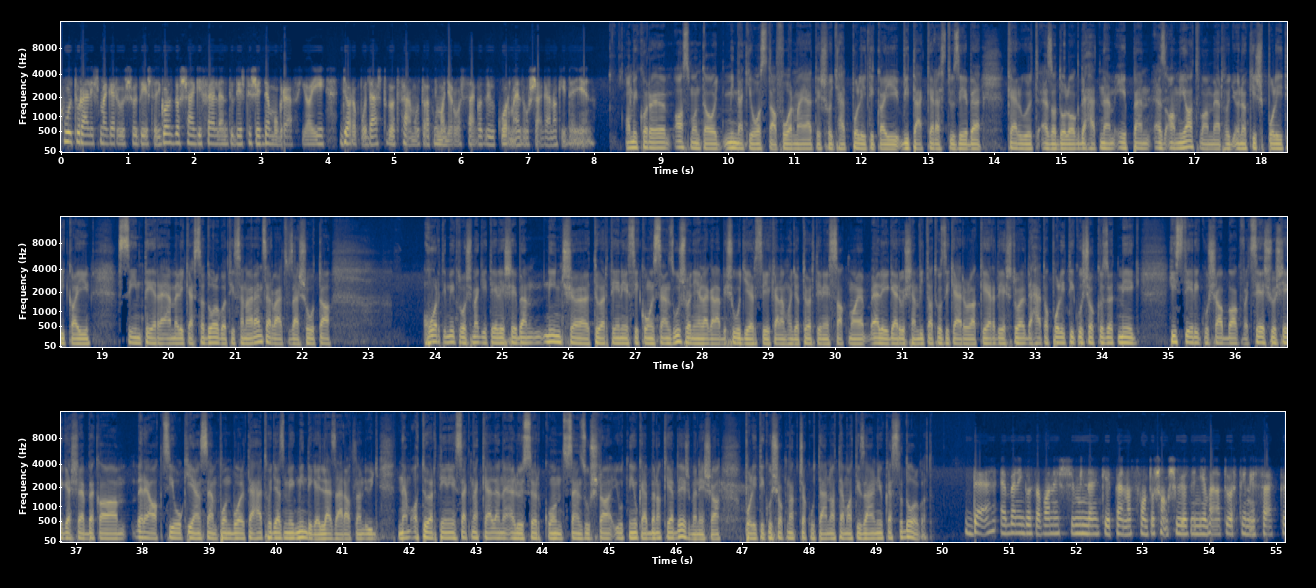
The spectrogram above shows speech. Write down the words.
kulturális megerősödést, egy gazdasági fellendülést és egy demográfiai gyarapodást tudott felmutatni Magyarország az ő kormányzóságának idején. Amikor azt mondta, hogy mindenki hozta a formáját, és hogy hát politikai viták keresztüzébe került ez a dolog, de hát nem éppen ez amiatt van, mert hogy önök is politikai szintére emelik ezt a dolgot, hiszen a rendszerváltozás óta Horti Miklós megítélésében nincs történészi konszenzus, vagy én legalábbis úgy érzékelem, hogy a történész szakma elég erősen vitatkozik erről a kérdésről, de hát a politikusok között még hisztérikusabbak, vagy szélsőségesebbek a reakciók ilyen szempontból, tehát hogy ez még mindig egy lezáratlan ügy. Nem a történészeknek kellene először konszenzusra jutniuk ebben a kérdésben, és a politikusoknak csak utána tematizálniuk ezt a dolgot? De ebben igaza van, és mindenképpen az fontos hangsúlyozni, nyilván a történészek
